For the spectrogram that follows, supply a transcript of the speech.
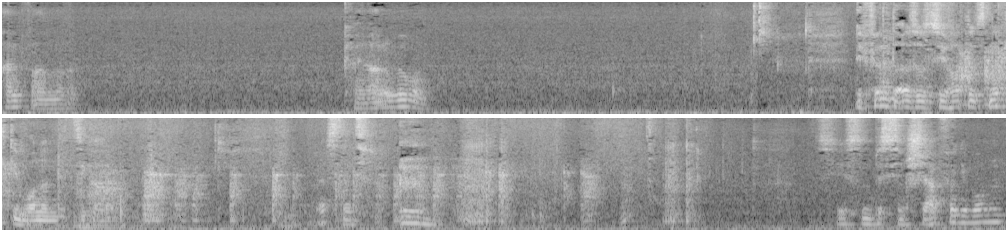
handwarm machen. Keine Ahnung warum. Ich finde also, sie hat jetzt nicht gewonnen, die Zigarre. Weiß nicht. Sie ist ein bisschen schärfer geworden.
